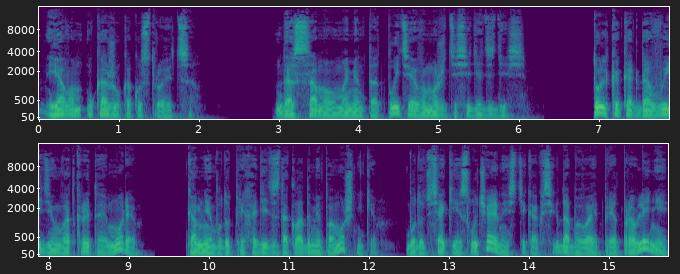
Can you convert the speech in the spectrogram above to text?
я вам укажу, как устроиться. До самого момента отплытия вы можете сидеть здесь. Только когда выйдем в открытое море, ко мне будут приходить с докладами помощники, будут всякие случайности, как всегда бывает при отправлении,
